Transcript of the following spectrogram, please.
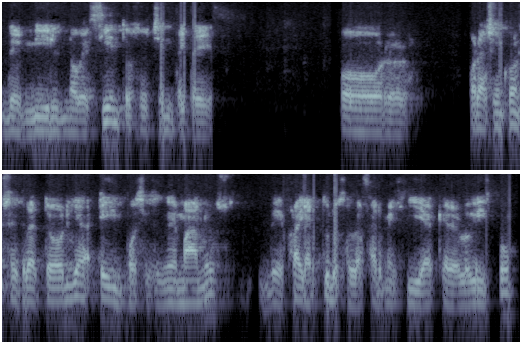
de 1983 por oración consecratoria e imposición de manos de Fray Arturo Salazar Mejía, que era el obispo.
